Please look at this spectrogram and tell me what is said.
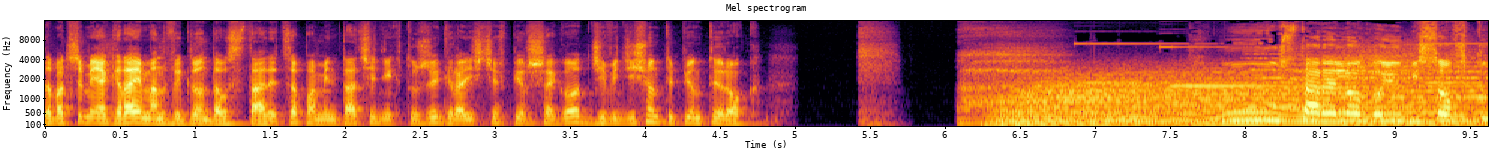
Zobaczymy jak Rayman wyglądał stary. Co pamiętacie? Niektórzy graliście w pierwszego? 95 rok. Uuu, stare logo Ubisoftu.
